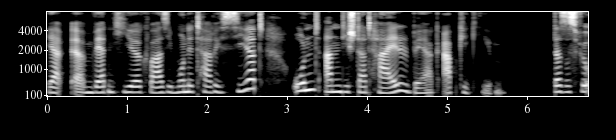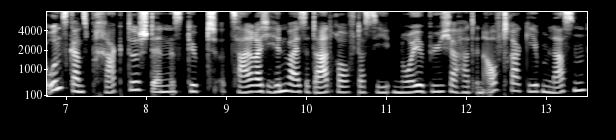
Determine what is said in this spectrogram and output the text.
ja, äh, werden hier quasi monetarisiert und an die Stadt Heidelberg abgegeben. Das ist für uns ganz praktisch, denn es gibt zahlreiche Hinweise darauf, dass sie neue Bücher hat in Auftrag geben lassen.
